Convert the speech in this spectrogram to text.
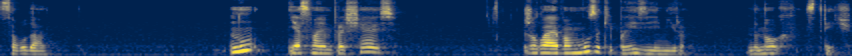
Сауда. Ну, я с вами прощаюсь. Желаю вам музыки, поэзии и мира. До новых встреч!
